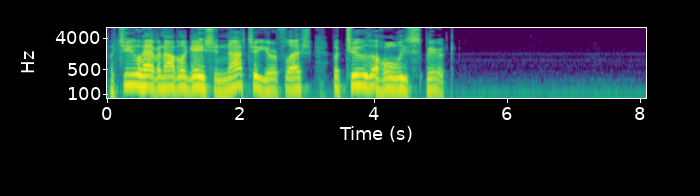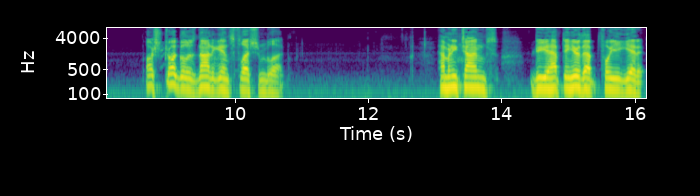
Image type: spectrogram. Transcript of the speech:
But you have an obligation not to your flesh, but to the Holy Spirit. Our struggle is not against flesh and blood. How many times do you have to hear that before you get it?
